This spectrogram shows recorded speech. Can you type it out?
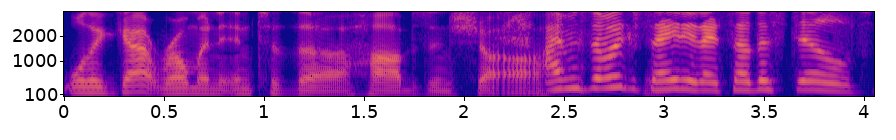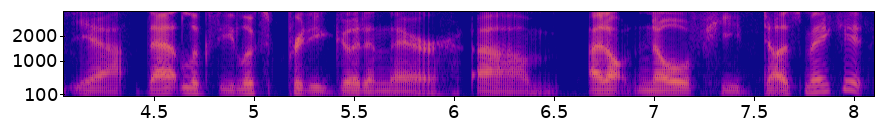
Well, they got Roman into the Hobbs and Shaw. I'm so excited. I saw the stills. Yeah, that looks he looks pretty good in there. Um, I don't know if he does make it.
